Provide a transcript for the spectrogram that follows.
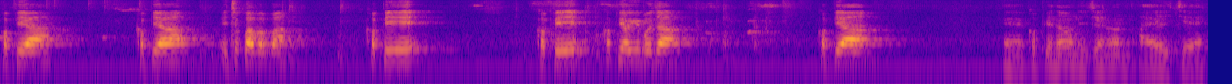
커피야 커피야 이쪽 봐봐봐 커피 커피 커피 여기 보자. 커피야. 예 커피는 이제는 아예 이제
